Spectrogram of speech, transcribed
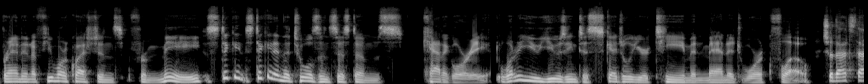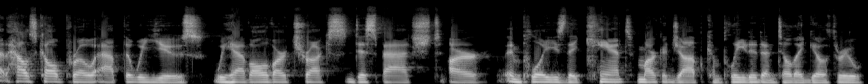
Brandon, a few more questions from me. Sticking sticking in the tools and systems category. What are you using to schedule your team and manage workflow? So that's that HouseCall Pro app that we use. We have all of our trucks dispatched. Our employees, they can't mark a job completed until they go through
